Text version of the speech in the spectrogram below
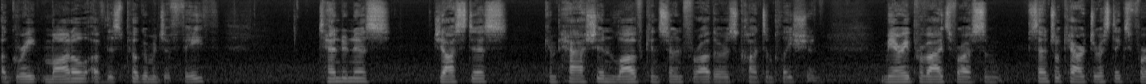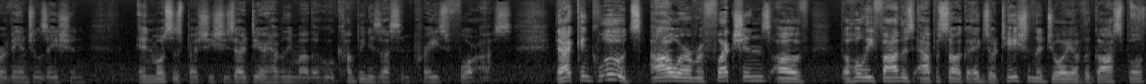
a great model of this pilgrimage of faith tenderness, justice, compassion, love, concern for others, contemplation. Mary provides for us some central characteristics for evangelization and most especially, she's our dear Heavenly Mother who accompanies us and prays for us. That concludes our reflections of the Holy Father's apostolic exhortation, the joy of the gospel.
